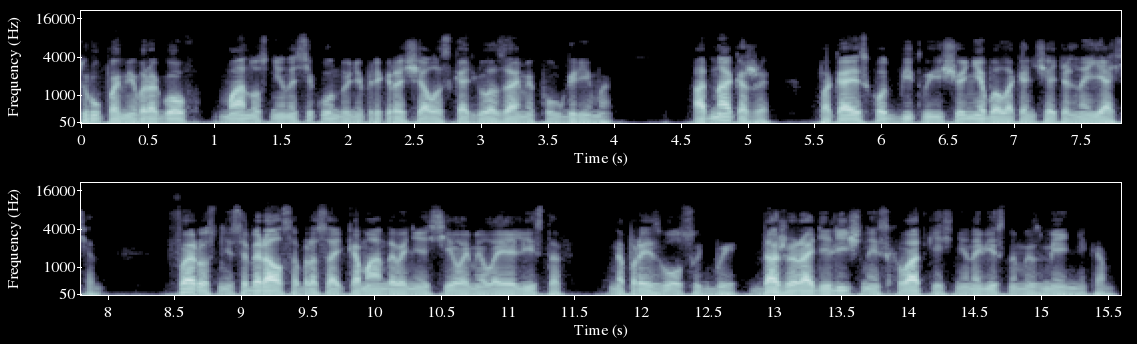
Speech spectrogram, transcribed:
трупами врагов, Манус ни на секунду не прекращал искать глазами Фулгрима. Однако же, пока исход битвы еще не был окончательно ясен, Ферус не собирался бросать командование силами лоялистов на произвол судьбы, даже ради личной схватки с ненавистным изменником.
